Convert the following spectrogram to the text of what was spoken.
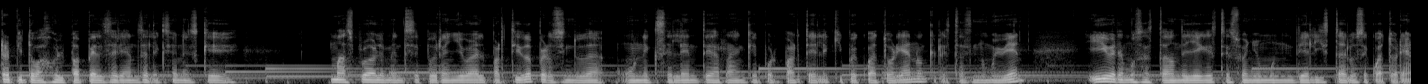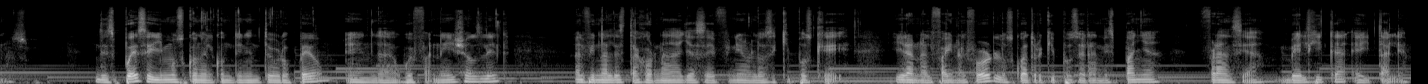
repito, bajo el papel serían selecciones que más probablemente se podrían llevar el partido, pero sin duda un excelente arranque por parte del equipo ecuatoriano, que lo está haciendo muy bien y veremos hasta dónde llega este sueño mundialista de los ecuatorianos. Después seguimos con el continente europeo en la UEFA Nations League. Al final de esta jornada ya se definieron los equipos que irán al Final Four. Los cuatro equipos eran España, Francia, Bélgica e Italia.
